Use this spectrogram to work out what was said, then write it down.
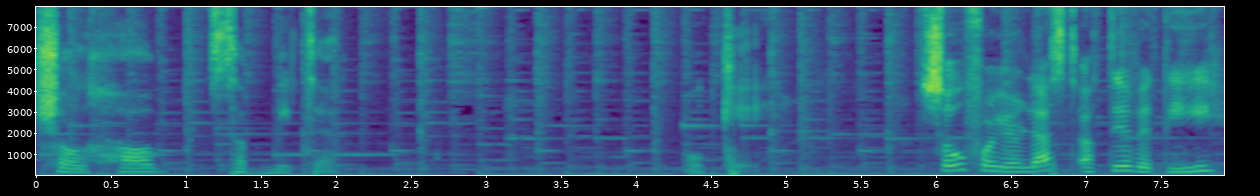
shall have submitted. Okay. So for your last activity,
